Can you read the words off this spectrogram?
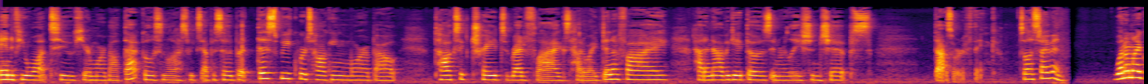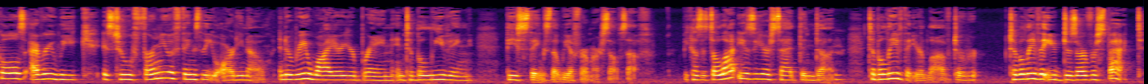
And if you want to hear more about that, go listen to last week's episode. But this week, we're talking more about toxic traits, red flags, how to identify, how to navigate those in relationships, that sort of thing. So let's dive in. One of my goals every week is to affirm you of things that you already know and to rewire your brain into believing these things that we affirm ourselves of. Because it's a lot easier said than done to believe that you're loved or to believe that you deserve respect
